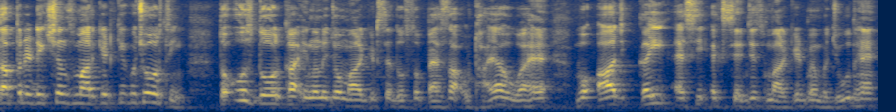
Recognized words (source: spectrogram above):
तब प्रडिक्शंस मार्केट की कुछ और थी। तो उस दौर का इन्होंने जो मार्केट से दोस्तों पैसा उठाया हुआ है, वो आज कई ऐसी एक्सचेंजेस मार्केट में मौजूद हैं,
